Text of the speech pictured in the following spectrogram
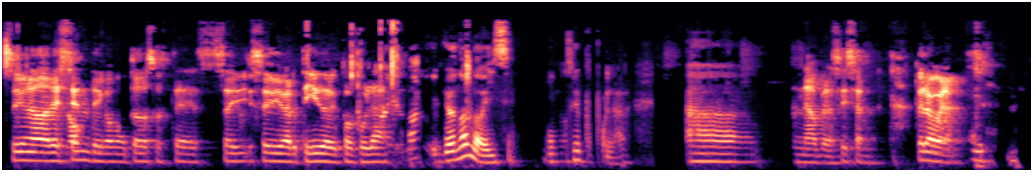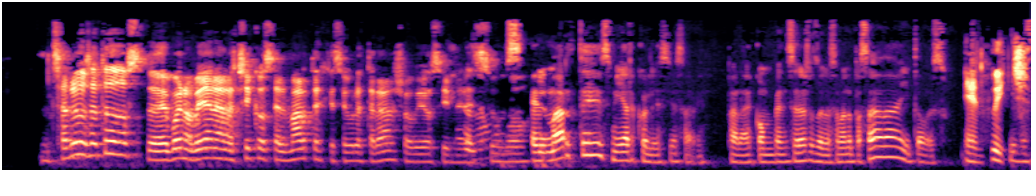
Soy un adolescente como todos ustedes, soy, soy divertido y popular. Yo no, lo hice y no soy popular. Ah, no, pero sí son. Pero bueno. Saludos a todos. Eh, bueno, vean a los chicos el martes, que seguro estarán. Yo veo si me sumo. El martes, miércoles, ya saben. Para compensar eso de la semana pasada y todo eso. En Twitch.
